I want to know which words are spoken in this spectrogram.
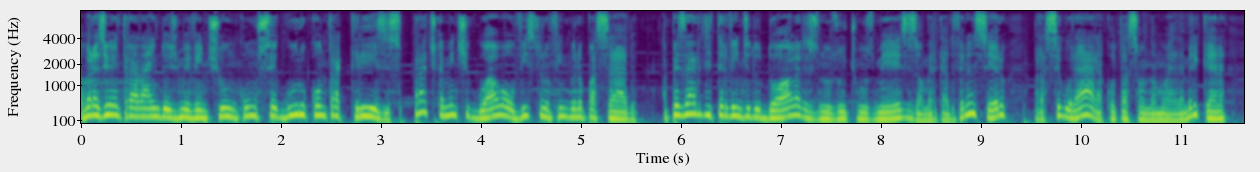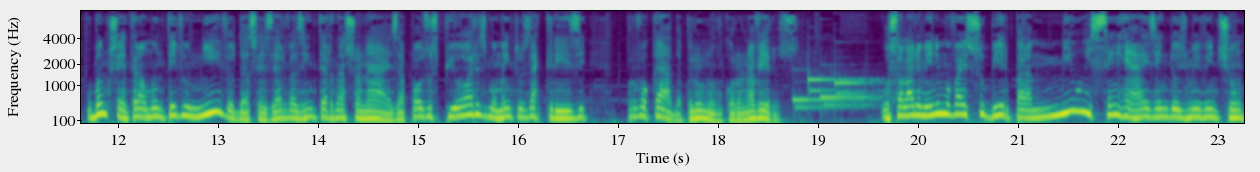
O Brasil entrará em 2021 com um seguro contra crises, praticamente igual ao visto no fim do ano passado. Apesar de ter vendido dólares nos últimos meses ao mercado financeiro para segurar a cotação da moeda americana, o Banco Central manteve o nível das reservas internacionais após os piores momentos da crise provocada pelo novo coronavírus. O salário mínimo vai subir para R$ 1.100 em 2021,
